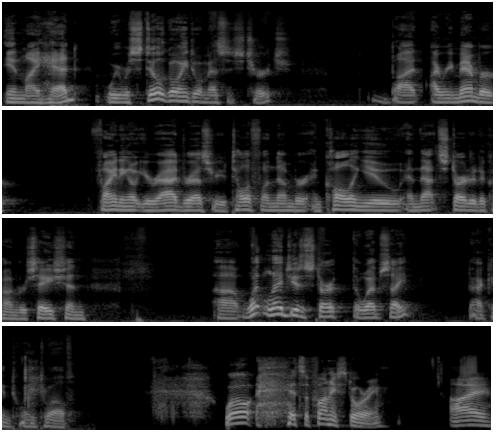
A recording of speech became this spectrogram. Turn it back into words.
in my head. We were still going to a message church, but I remember finding out your address or your telephone number and calling you, and that started a conversation. Uh, what led you to start the website back in 2012? Well, it's a funny story. I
